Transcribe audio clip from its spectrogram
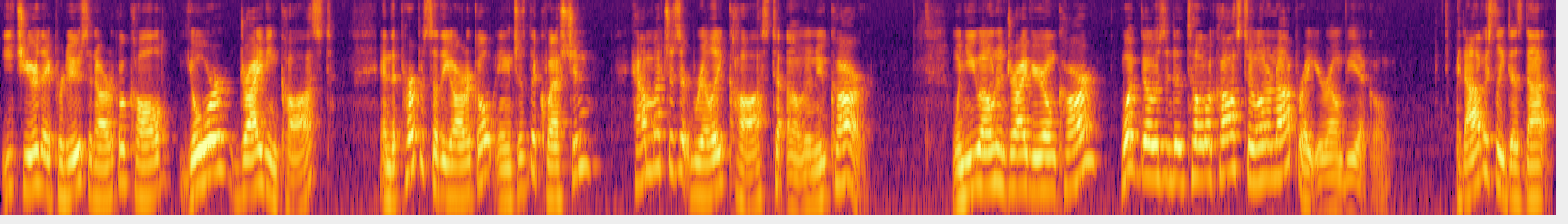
Each year they produce an article called Your Driving Cost, and the purpose of the article answers the question how much does it really cost to own a new car? When you own and drive your own car, what goes into the total cost to own and operate your own vehicle? It obviously does not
